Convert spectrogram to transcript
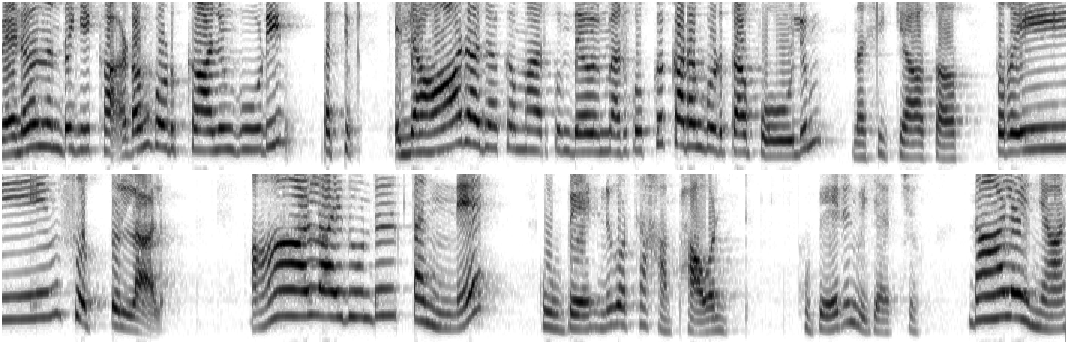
വേണമെന്നുണ്ടെങ്കിൽ കടം കൊടുക്കാനും കൂടി പറ്റും. എല്ലാ രാജാക്കന്മാർക്കും ദേവന്മാർക്കും ഒക്കെ കടം കൊടുത്താൽ പോലും നശിക്കാത്ത അത്രയും സ്വത്തുള്ള ആൾ. ആ ആളായതുകൊണ്ട് തന്നെ കുബേരന് കുറച്ച് അഭാവമുണ്ട് കുബേരൻ വിചാരിച്ചു നാളെ ഞാൻ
